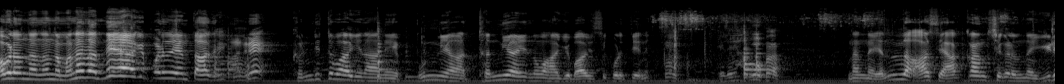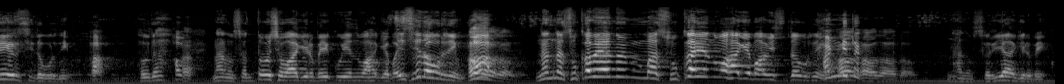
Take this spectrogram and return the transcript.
ಅವಳನ್ನು ನನ್ನ ಮನದನ್ನೇ ಆಗಿ ಪಡೆದೆ ಅಂತಾದ್ರೆ ಖಂಡಿತವಾಗಿ ನಾನೇ ಪುಣ್ಯ ಧನ್ಯ ಎನ್ನುವ ಹಾಗೆ ಭಾವಿಸಿಕೊಳ್ತೇನೆ. ನನ್ನ ಎಲ್ಲ ಆಸೆ ಆಕಾಂಕ್ಷೆಗಳನ್ನು ಈಡೇರಿಸಿದವರು ನೀವು. ಹೌದಾ. ನಾನು ಸಂತೋಷವಾಗಿರಬೇಕು ಎನ್ನುವ ಹಾಗೆ ಬಯಸಿದವರು ನೀವು. ನನ್ನ ಸುಖವೇ ನಿಮ್ಮ ಸುಖ ಎನ್ನುವ ಹಾಗೆ ಭಾವಿಸಿದವರು ನೀವು. ನಾನು ಸರಿಯಾಗಿರಬೇಕು.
